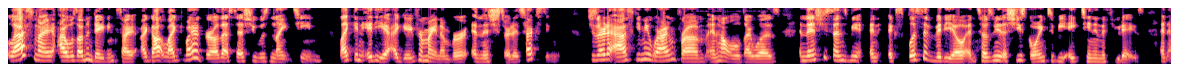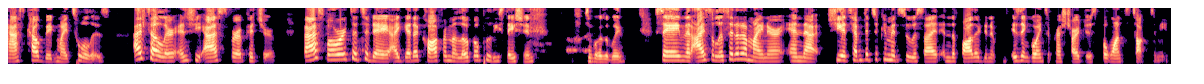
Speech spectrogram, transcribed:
Last night, I was on a dating site. I got liked by a girl that says she was 19. Like an idiot, I gave her my number and then she started texting me. She started asking me where I'm from and how old I was. And then she sends me an explicit video and tells me that she's going to be 18 in a few days and asks how big my tool is. I tell her and she asks for a picture. Fast forward to today, I get a call from a local police station, supposedly, saying that I solicited a minor and that she attempted to commit suicide and the father didn't isn't going to press charges but wants to talk to me.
